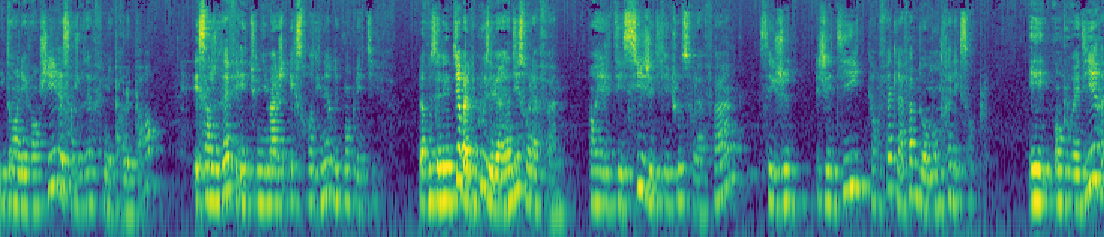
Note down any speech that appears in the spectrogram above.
dans l'Évangile, Saint Joseph ne parle pas, et Saint Joseph est une image extraordinaire du complétif. Alors vous allez me dire, bah, du coup, vous n'avez rien dit sur la femme. En réalité, si j'ai dit quelque chose sur la femme, c'est que j'ai dit qu'en fait la femme doit montrer l'exemple. Et on pourrait dire,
